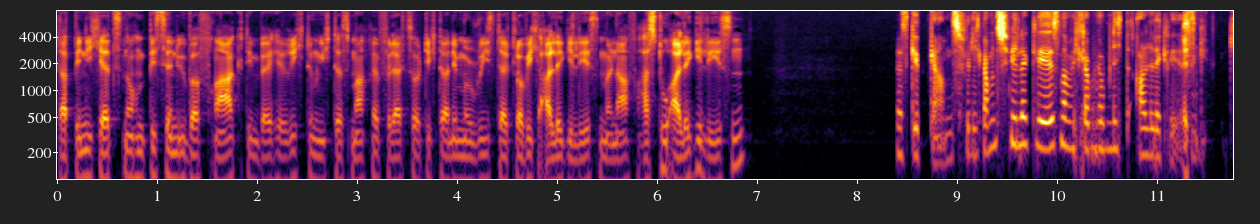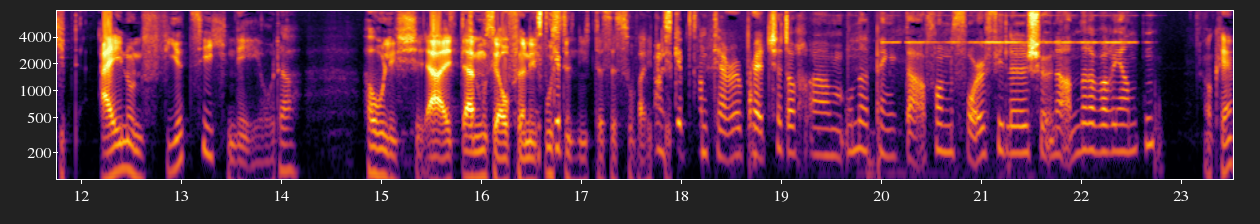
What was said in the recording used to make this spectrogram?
Da bin ich jetzt noch ein bisschen überfragt, in welche Richtung ich das mache. Vielleicht sollte ich da den Maurice, der hat, glaube ich, alle gelesen, mal nach. Hast du alle gelesen? Es gibt ganz viele, ganz viele gelesen, aber ich glaube, ich habe nicht alle Es gelesen. g- gibt 41? Nee, oder? Holy shit. Ja, da muss ich aufhören. Ich Es wusste gibt- nicht, dass es so weit Es geht. gibt von Terry Pratchett auch ähm, unabhängig davon voll viele schöne andere Varianten. Okay.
